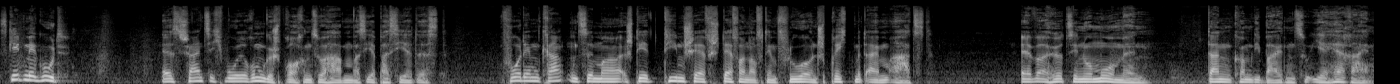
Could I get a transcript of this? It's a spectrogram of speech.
Es geht mir gut. Es scheint sich wohl rumgesprochen zu haben, was ihr passiert ist. Vor dem Krankenzimmer steht Teamchef Stefan auf dem Flur und spricht mit einem Arzt. Eva hört sie nur murmeln. Dann kommen die beiden zu ihr herein.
